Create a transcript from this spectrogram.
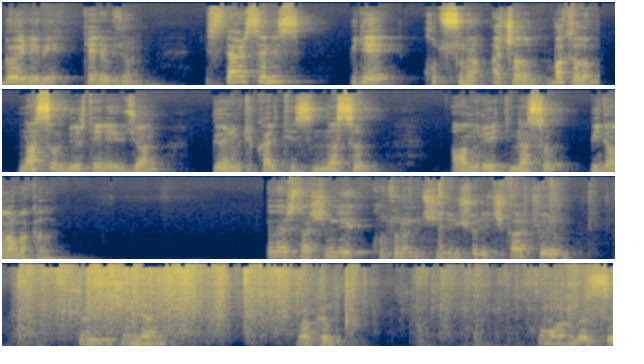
böyle bir televizyon. İsterseniz bir de kutusunu açalım bakalım nasıl bir televizyon, görüntü kalitesi nasıl, Android'i nasıl bir de ona bakalım. Arkadaşlar şimdi kutunun içeriğini şöyle çıkartıyorum. Şöyle içinden bakın kumandası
